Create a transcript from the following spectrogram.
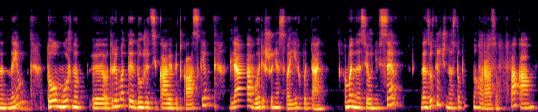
над ним, то можна е, отримати дуже цікаві підказки для вирішення своїх питань. У мене на сьогодні все. До зустрічі наступного разу. Пока!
